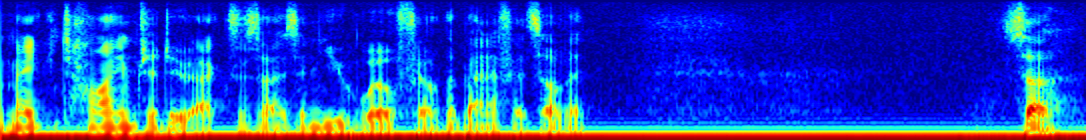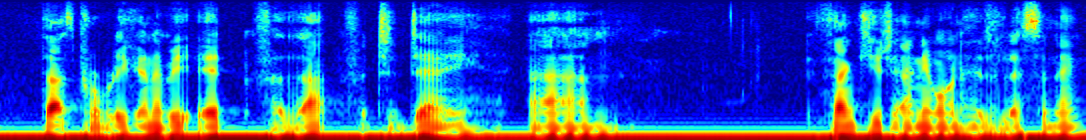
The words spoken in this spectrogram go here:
make time to do exercise and you will feel the benefits of it. So that's probably going to be it for that for today. Um, thank you to anyone who's listening.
